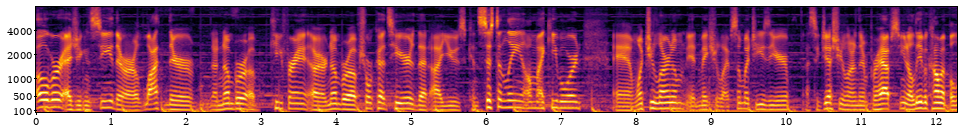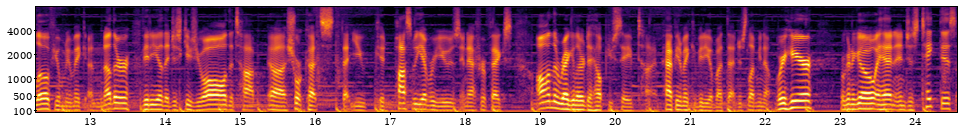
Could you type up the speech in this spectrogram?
over. As you can see, there are a lot, there are a number of keyframe or a number of shortcuts here that I use consistently on my keyboard. And once you learn them, it makes your life so much easier. I suggest you learn them. Perhaps, you know, leave a comment below if you want me to make another video that just gives you all the top uh, shortcuts that you could possibly ever use in After Effects on the regular to help you save time. Happy to make a video about that. Just let me know. We're here. We're gonna go ahead and just take this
